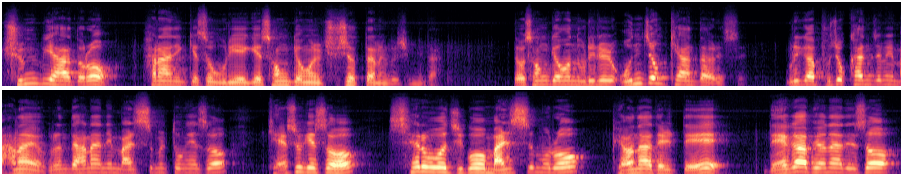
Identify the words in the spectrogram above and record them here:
준비하도록 하나님께서 우리에게 성경을 주셨다는 것입니다. 또 성경은 우리를 온전케 한다 그랬어요. 우리가 부족한 점이 많아요. 그런데 하나님 말씀을 통해서 계속해서 새로워지고 말씀으로 변화될 때에 내가 변화돼서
